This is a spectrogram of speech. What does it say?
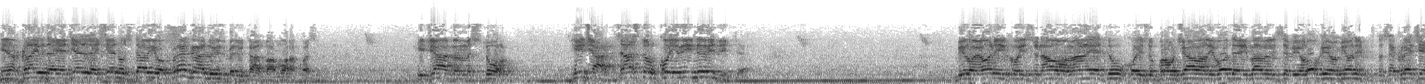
i na kraju da je Đele Šenu stavio pregradu između ta dva mora koja se hijab mestura hijab, zastor koji vi ne vidite. Bilo je oni koji su na ovom ajetu koji su proučavali vode i bavili se biologijom i onim što se kreće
